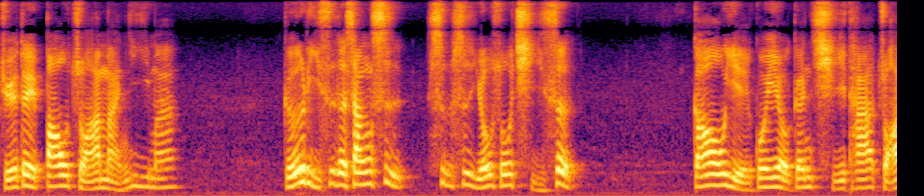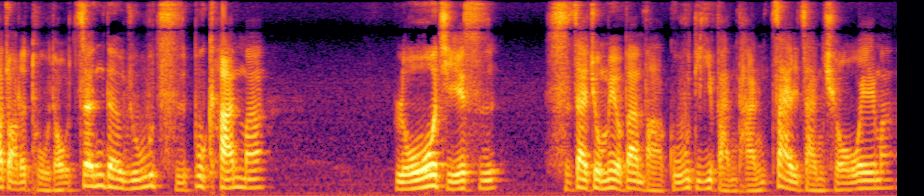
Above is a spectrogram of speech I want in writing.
绝对包爪满意吗？格里斯的伤势是不是有所起色？高野龟佑跟其他爪爪的土头真的如此不堪吗？罗杰斯实在就没有办法谷底反弹再展球威吗？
